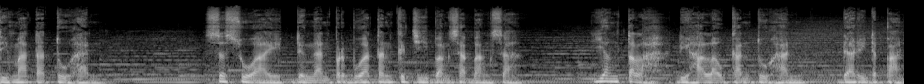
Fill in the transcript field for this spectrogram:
di mata Tuhan, sesuai dengan perbuatan keji bangsa-bangsa yang telah dihalaukan Tuhan dari depan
